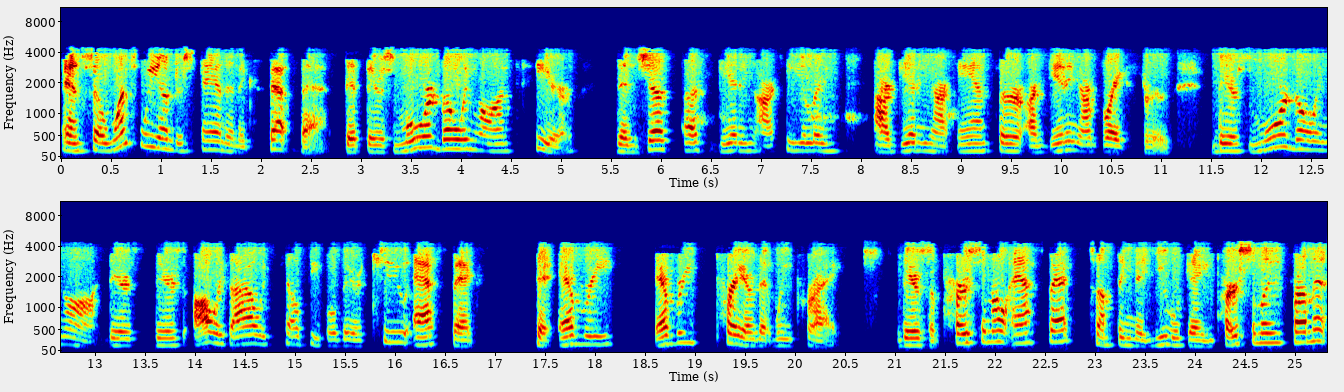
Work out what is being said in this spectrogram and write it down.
And so once we understand and accept that, that there's more going on here than just us getting our healing, our getting our answer, are getting our breakthrough. There's more going on. There's there's always I always tell people there are two aspects to every every prayer that we pray. There's a personal aspect, something that you will gain personally from it.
